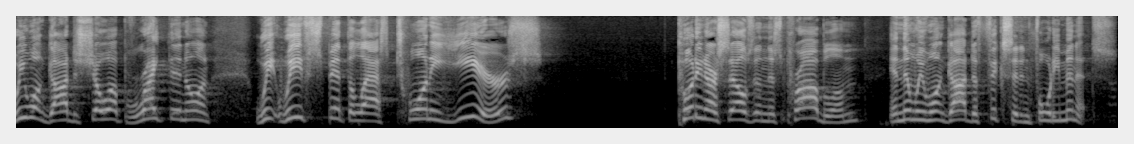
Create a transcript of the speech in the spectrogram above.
We want God to show up right then on. We, we've spent the last 20 years putting ourselves in this problem, and then we want God to fix it in 40 minutes.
